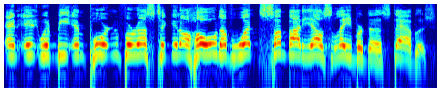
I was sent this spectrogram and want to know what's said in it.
and it would be important for us to get a hold of what somebody else labored to establish.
